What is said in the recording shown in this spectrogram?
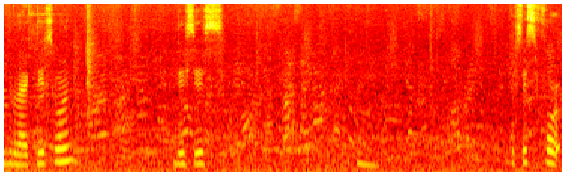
You like this one? This is hmm. This is for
